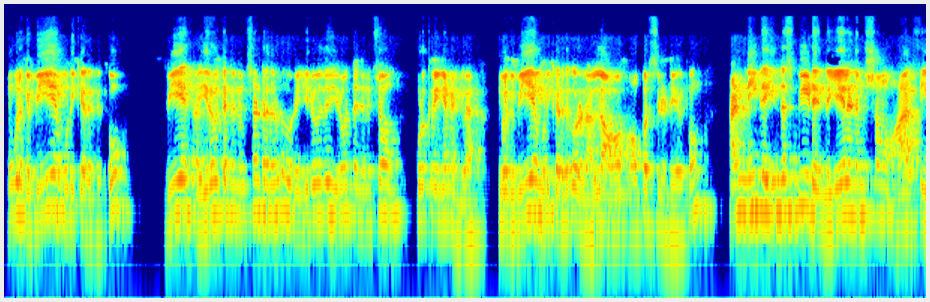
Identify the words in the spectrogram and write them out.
உங்களுக்கு பிஏ முடிக்கிறதுக்கும் விஏ இருபத்தெட்டு நிமிஷம்ன்றதை விட ஒரு இருபது இருபத்தஞ்சு நிமிஷம் கொடுக்குறீங்கன்னு வைங்களேன். உங்களுக்கு விஏ முடிக்கிறதுக்கு ஒரு நல்ல ஆப்பர்ச்சுனிட்டி இருக்கும். அண்ட் நீங்க இந்த ஸ்பீடு இந்த ஏழு நிமிஷம் RC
